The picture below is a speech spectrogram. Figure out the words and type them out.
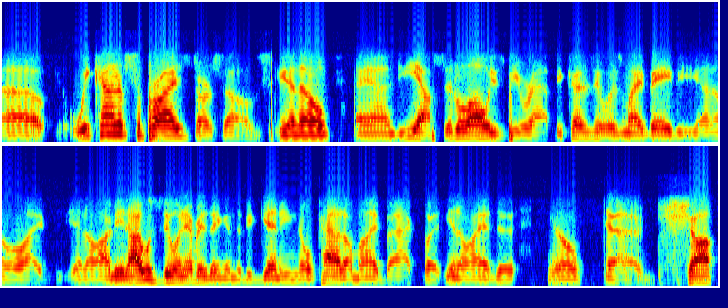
uh, we kind of surprised ourselves. You know, and yes, it'll always be Ratt because it was my baby. You know, I you know, I mean, I was doing everything in the beginning, no pat on my back, but you know, I had to, you know, uh, shop.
